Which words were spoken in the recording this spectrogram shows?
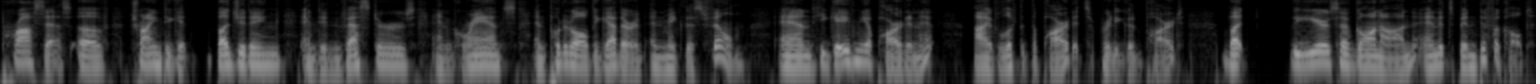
process of trying to get budgeting and investors and grants and put it all together and, and, make this film. And he gave me a part in it. I've looked at the part, it's a pretty good part, but the years have gone on and it's been difficult.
